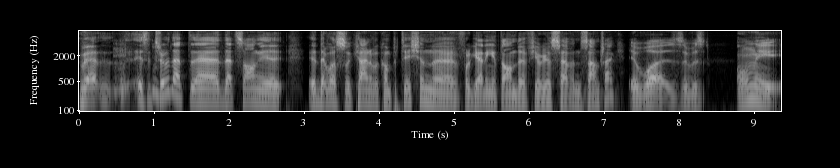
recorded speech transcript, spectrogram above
Well, is it true that uh, that song, uh, there was a kind of a competition uh, for getting it on the Furious 7 soundtrack? It was. It was only,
